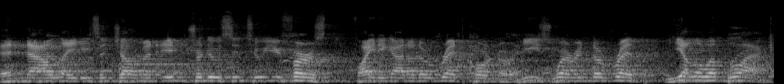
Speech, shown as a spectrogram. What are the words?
And now, ladies and gentlemen, introducing to you first, fighting out of the red corner. He's wearing the red, yellow, and black.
